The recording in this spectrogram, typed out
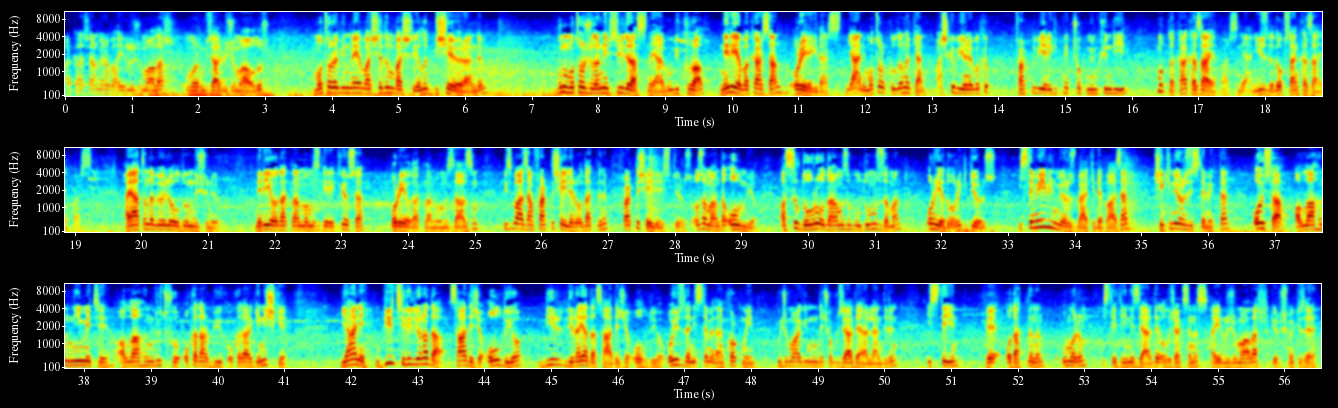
Arkadaşlar merhaba, hayırlı cumalar. Umarım güzel bir cuma olur. Motora binmeye başladım başlayalı bir şey öğrendim. Bunu motorcuların hepsi bilir aslında yani bu bir kural. Nereye bakarsan oraya gidersin. Yani motor kullanırken başka bir yöne bakıp farklı bir yere gitmek çok mümkün değil. Mutlaka kaza yaparsın yani %90 kaza yaparsın. Hayatında böyle olduğunu düşünüyorum. Nereye odaklanmamız gerekiyorsa oraya odaklanmamız lazım. Biz bazen farklı şeylere odaklanıp farklı şeyler istiyoruz. O zaman da olmuyor. Asıl doğru odağımızı bulduğumuz zaman oraya doğru gidiyoruz. İstemeyi bilmiyoruz belki de bazen. Çekiniyoruz istemekten. Oysa Allah'ın nimeti, Allah'ın lütfu o kadar büyük, o kadar geniş ki. Yani bir trilyona da sadece ol diyor, bir liraya da sadece ol diyor. O yüzden istemeden korkmayın. Bu cuma gününde çok güzel değerlendirin. İsteyin ve odaklanın. Umarım istediğiniz yerde olacaksınız. Hayırlı cumalar. Görüşmek üzere.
